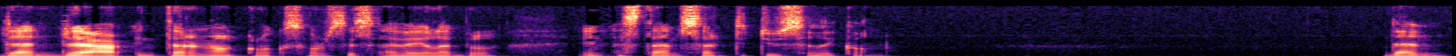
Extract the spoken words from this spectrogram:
Then there are internal clock sources available in STM32 silicon. Then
